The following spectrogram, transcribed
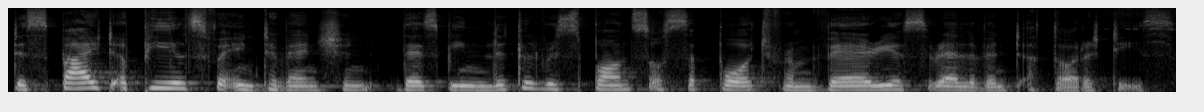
Despite appeals for intervention, there's been little response or support from various relevant authorities.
